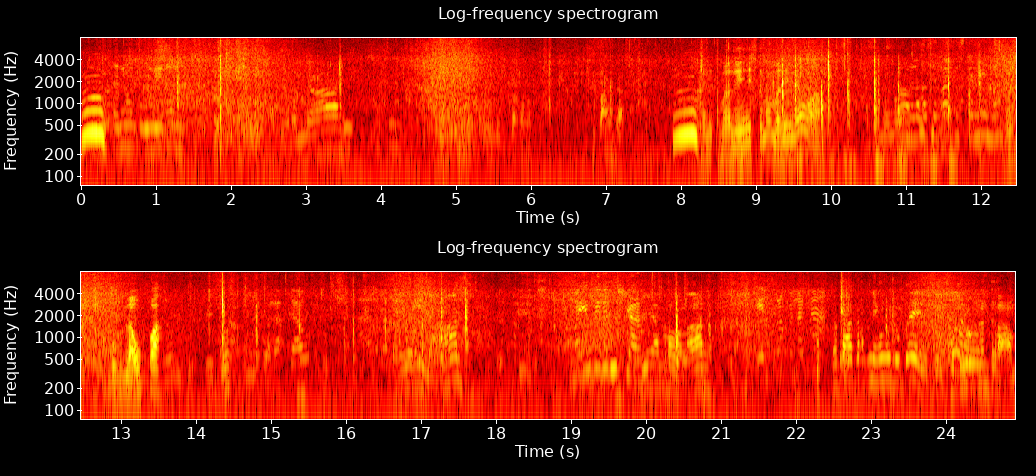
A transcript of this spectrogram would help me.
Huh. Tanong kung meron. Meron yan. Taga. Huh. Malinis naman, malinaw ah. Ang malakas ang agis kanina. Buglaw pa. Wala daw. Yan. May ebidensya. Hindi yan mawalan. Entro pa lang na. Sa dagat ni hulog eh. Sa dalog ng drum.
